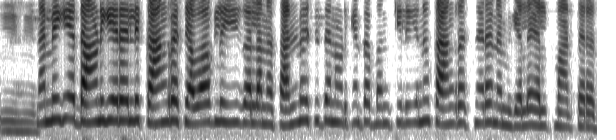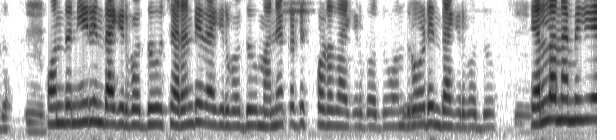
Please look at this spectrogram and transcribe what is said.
ಹ್ಮ್, ಹ್ಮ್. ನಮಗೆ ದಾವಣಗೆರೆಯಲ್ಲಿ ಕಾಂಗ್ರೆಸ್ ಯಾವಾಗ್ಲೂ ಈಗಲ್ಲ ನಾವು ಸಣ್ಣ ವಯಸ್ಸಿಂದ ನೋಡ್ಕೊಂತ ಬಂದ್ ಕಿಲಿಗಿನ ಕಾಂಗ್ರೆಸ್ನವರೇ ನಮಗೆಲ್ಲ ಹೆಲ್ಪ್ ಮಾಡ್ತಾ ಇರೋದು. ಹ್ಮ್. ಒಂದು ನೀರಿಂದಾಗಿರ್ಬೋದು ಚರಂಡಿದಾಗಿರ್ಬೋದು ಮನೆ ಕಟ್ಟಿಸ್ಕೊಡೋದಾಗಿರ್ಬೋದು ಒಂದು ರೋಡಿಂದಾಗಿರ್ಬೋದು. ಎಲ್ಲ ನಮಗೆ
